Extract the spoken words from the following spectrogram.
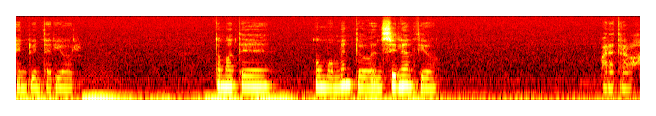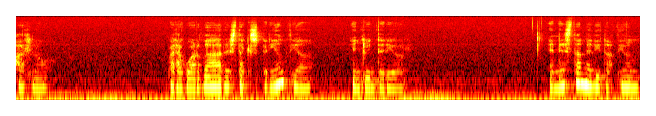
en tu interior. Tómate un momento en silencio para trabajarlo, para guardar esta experiencia en tu interior. En esta meditación,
